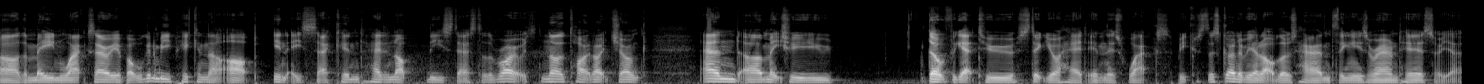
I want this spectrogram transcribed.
uh, the main wax area, but we're going to be picking that up in a second. Heading up these stairs to the right, with another tight Titanite chunk, and uh, make sure you don't forget to stick your head in this wax because there's going to be a lot of those hand thingies around here so yeah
